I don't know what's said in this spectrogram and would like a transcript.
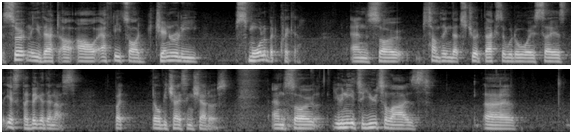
certainly that our, our athletes are generally smaller but quicker. And so something that Stuart Baxter would always say is, yes, they're bigger than us, but they'll be chasing shadows. And so you need to utilize uh,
